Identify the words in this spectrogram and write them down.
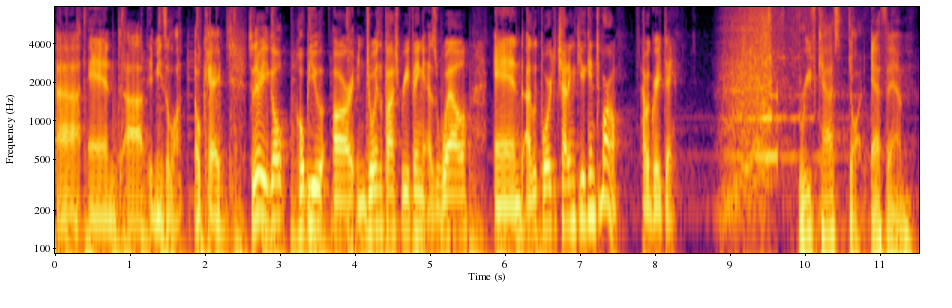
uh, and uh, it means a lot. Okay, so there you go. Hope you are enjoying the flash briefing as well, and I look forward to chatting with you again tomorrow. Have a great day briefcast.fm.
